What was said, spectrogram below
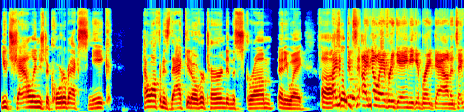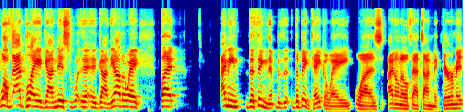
You challenged a quarterback sneak. How often does that get overturned in the scrum? Anyway, uh, I know so, I know every game you can break down and say, well, if that play had gone this, had gone the other way, but I mean, the thing that the, the, big takeaway was I don't know if that's on McDermott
